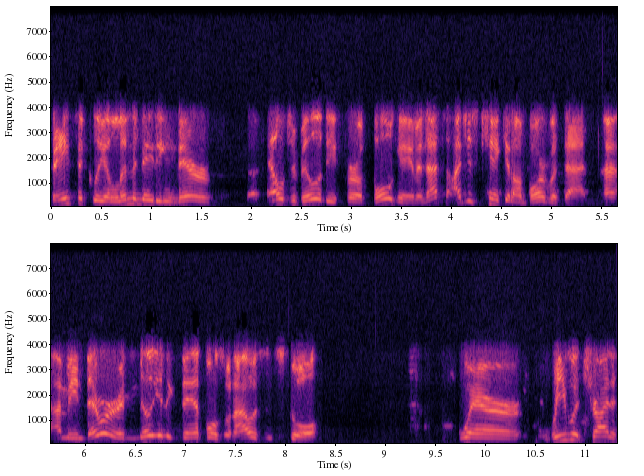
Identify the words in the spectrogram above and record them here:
basically eliminating their eligibility for a bowl game, and that's I just can't get on board with that. I, I mean, there were a million examples when I was in school where we would try to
